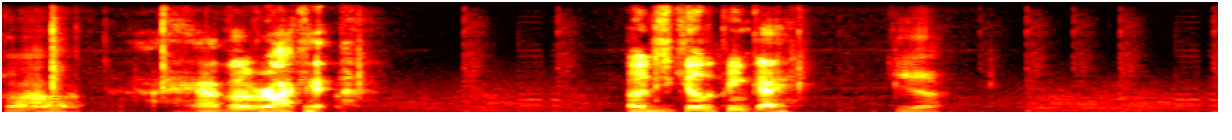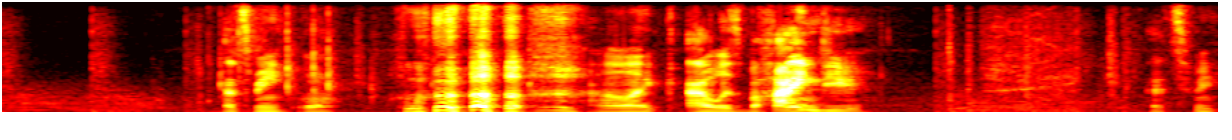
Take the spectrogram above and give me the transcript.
Haha. I have a rocket. Oh, did you kill the pink guy? Yeah. That's me. Oh. I like I was behind you. That's me.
